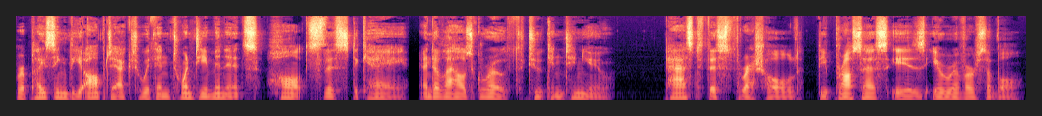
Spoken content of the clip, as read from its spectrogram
Replacing the object within 20 minutes halts this decay and allows growth to continue. Past this threshold, the process is irreversible.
